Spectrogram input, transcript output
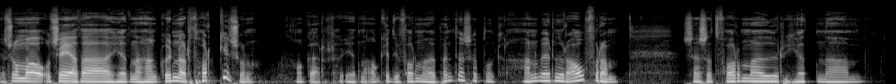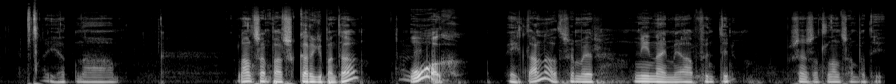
Já, svo má segja það að hérna hann Gunnar Þorgilsson okkar, hérna ágæti formaður bændasöfnungar, hann verður áfram sem sagt formaður hérna hérna landsambands gargibænda og eitt annað sem er nýnæmi af fundinum sem sagt landsambandi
